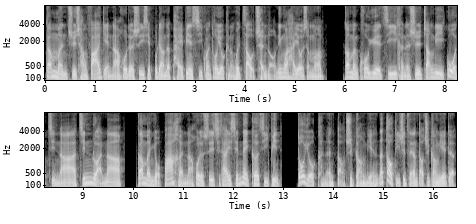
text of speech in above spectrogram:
肛门直肠发炎啊，或者是一些不良的排便习惯都有可能会造成哦。另外还有什么肛门括约肌可能是张力过紧啊、痉挛呐、肛门有疤痕啊，或者是其他一些内科疾病。都有可能导致肛裂。那到底是怎样导致肛裂的？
